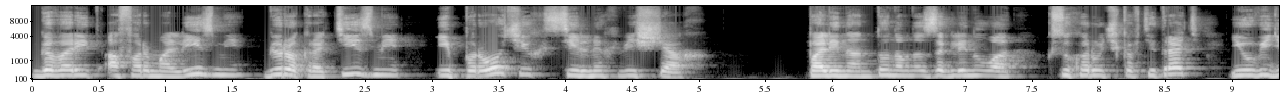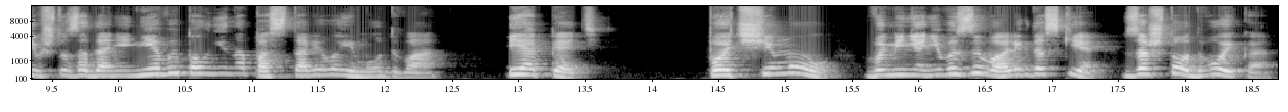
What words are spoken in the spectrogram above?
говорит о формализме, бюрократизме и прочих сильных вещах. Полина Антоновна заглянула к Сухоручко в тетрадь и, увидев, что задание не выполнено, поставила ему два. И опять. «Почему? Вы меня не вызывали к доске. За что двойка?»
